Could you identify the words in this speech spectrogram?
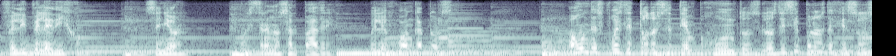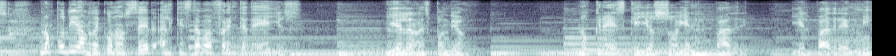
Felipe le dijo, Señor, muéstranos al Padre. Velo en Juan 14. Aún después de todo este tiempo juntos, los discípulos de Jesús no podían reconocer al que estaba frente de ellos. Y él le respondió, ¿no crees que yo soy en el Padre y el Padre en mí?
